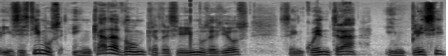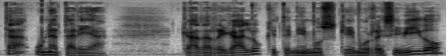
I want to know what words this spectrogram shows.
insistimos, en cada don que recibimos de Dios se encuentra implícita una tarea. Cada regalo que tenemos, que hemos recibido,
